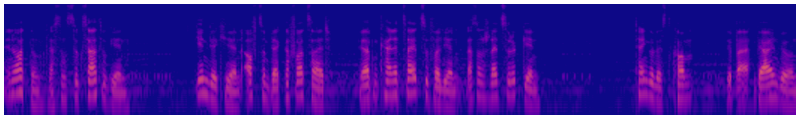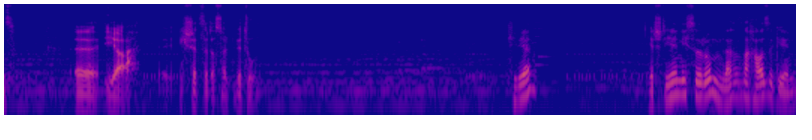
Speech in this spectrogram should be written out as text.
In Ordnung, lass uns zu Xatu gehen. Gehen wir, Kian, auf zum Berg der Vorzeit. Wir haben keine Zeit zu verlieren. Lass uns schnell zurückgehen. Tangolist, komm. Wir be beeilen wir uns. Äh, ja. Ich schätze, das sollten wir tun. Kilian? Jetzt steh hier nicht so rum. Lass uns nach Hause gehen.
